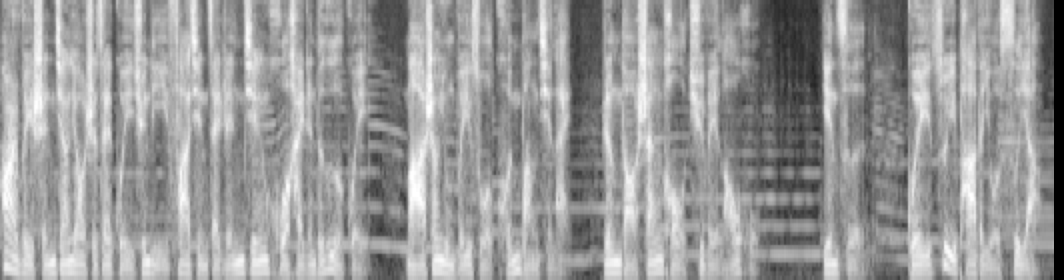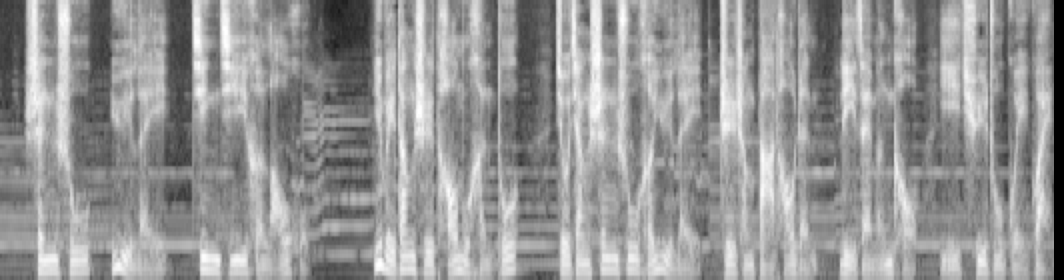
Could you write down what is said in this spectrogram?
二位神将要是在鬼群里发现，在人间祸害人的恶鬼。马上用猥琐捆绑起来，扔到山后去喂老虎。因此，鬼最怕的有四样：参书、玉垒、金鸡和老虎。因为当时桃木很多，就将参书和玉垒制成大桃人，立在门口，以驱逐鬼怪。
